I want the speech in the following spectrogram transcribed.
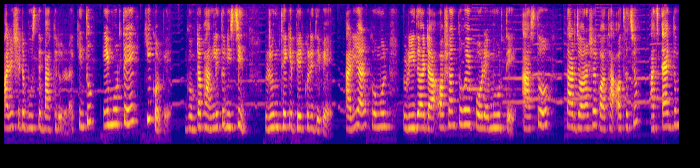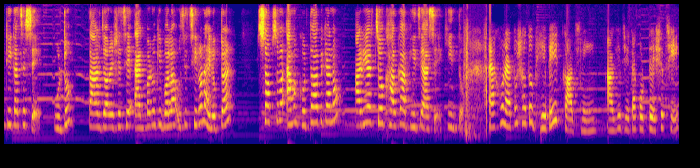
আরিয়া সেটা বুঝতে বাকি রইল না। কিন্তু এই মুহূর্তে কি করবে? ঘুমটা ভাঙলে তো নিশ্চিত রুম থেকে বের করে দিবে। আরিয়ার কোমল হৃদয়টা অশান্ত হয়ে পড়ে মুহূর্তে। আজ তো তার জ্বর আসার কথা, অথচ আজ একদম ঠিক আছে সে। উল্টো, তার জ্বর এসেছে একবারও কি বলা উচিত ছিল না এই লোকটার? সবসময় এমন করতে হবে কেন? আরিয়ার চোখ হালকা ভিজে আসে কিন্তু এখন এত শত ভেবে কাজ নেই। আগে যেটা করতে এসেছি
